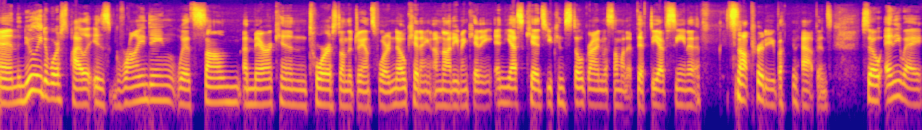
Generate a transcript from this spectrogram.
And the newly divorced pilot is grinding with some American tourist on the dance floor. No kidding. I'm not even kidding. And yes, kids, you can still grind with someone at 50. I've seen it. It's not pretty, but it happens. So, anyway,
